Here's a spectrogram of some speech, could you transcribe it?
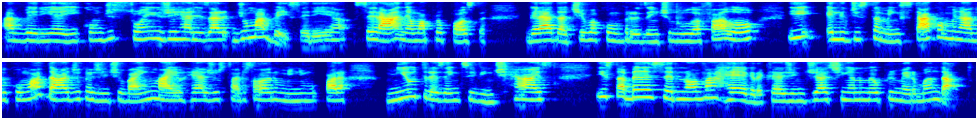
haveria aí condições de realizar de uma vez. Seria, será né, uma proposta gradativa, como o presidente Lula falou, e ele diz também: está combinado com o Haddad que a gente vai, em maio, reajustar o salário mínimo para R$ 1.320 e estabelecer nova regra que a gente já tinha no meu primeiro mandato.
